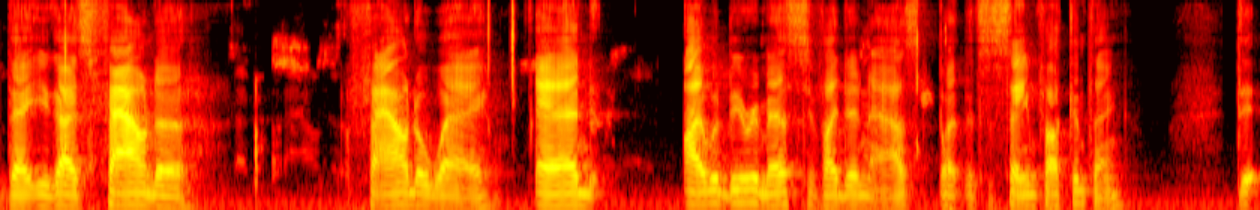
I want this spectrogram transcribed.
that you guys found a found a way, and I would be remiss if I didn't ask, but it's the same fucking thing. Did,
